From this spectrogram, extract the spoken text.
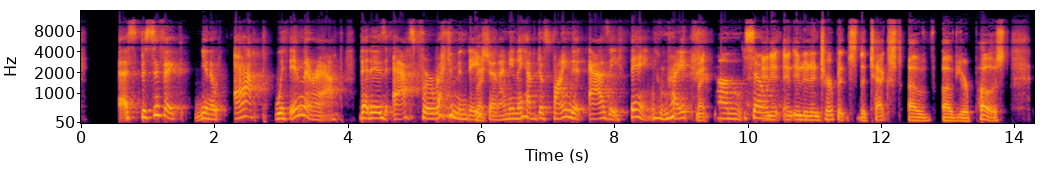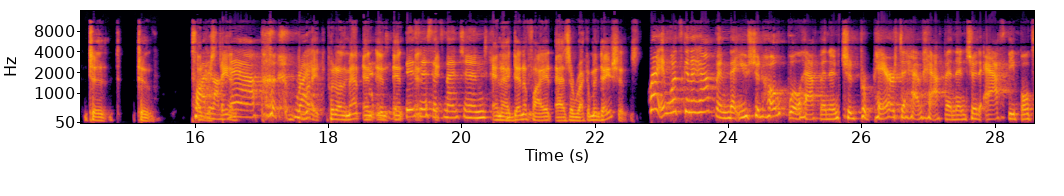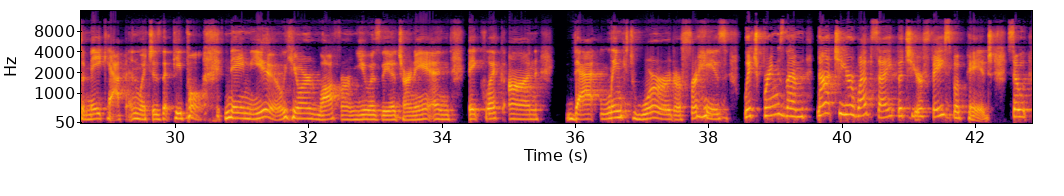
a specific you know app within their app that is ask for a recommendation right. i mean they have defined it as a thing right, right. Um, so and it, and, and it interprets the text of of your post to to plot it on a map, right. right? Put it on the map and, and, and business and, that's mentioned, and identify it as a recommendation. Right, and what's going to happen that you should hope will happen and should prepare to have happen and should ask people to make happen, which is that people name you, your law firm, you as the attorney, and they click on that linked word or phrase, which brings them not to your website, but to your Facebook page. So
